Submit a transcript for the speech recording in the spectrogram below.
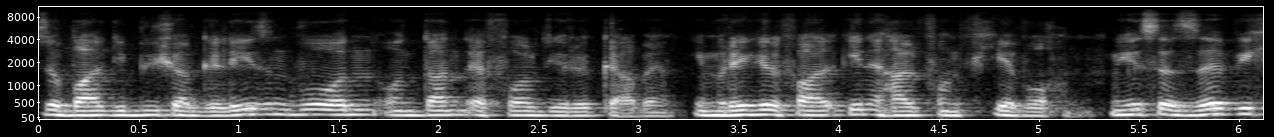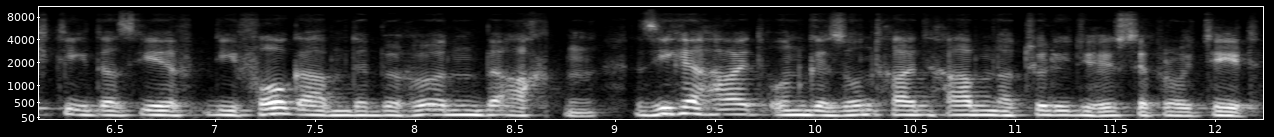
sobald die Bücher gelesen wurden und dann erfolgt die Rückgabe. Im Regelfall innerhalb von vier Wochen. Mir ist es sehr wichtig, dass wir die Vorgaben der Behörden beachten. Sicherheit und Gesundheit haben natürlich die höchste Priorität.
